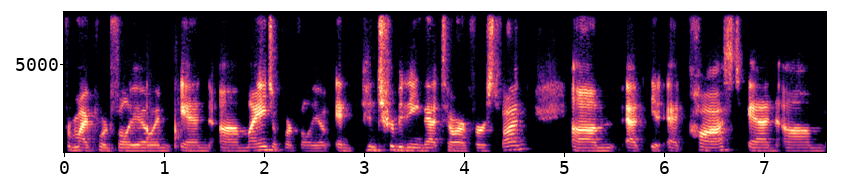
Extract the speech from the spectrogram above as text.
from my portfolio and, and um, my angel portfolio and contributing that to our first fund um, at, at cost. And um,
